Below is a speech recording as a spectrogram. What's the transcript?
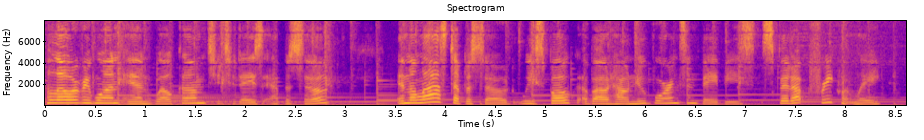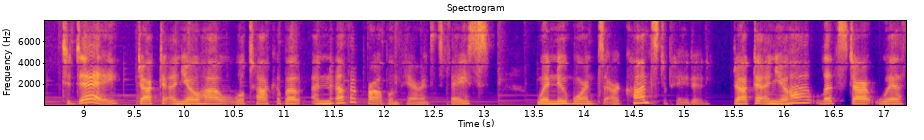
Hello, everyone, and welcome to today's episode. In the last episode, we spoke about how newborns and babies spit up frequently Today, Dr. Anyoha will talk about another problem parents face when newborns are constipated. Dr. Anyoha, let's start with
